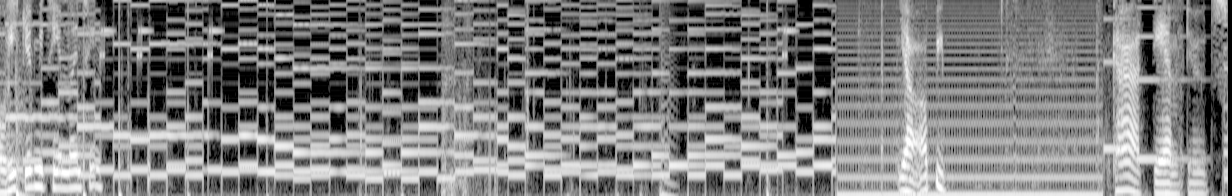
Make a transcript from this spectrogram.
Will he give me TM19? Yeah, I'll be. God damn, dudes.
